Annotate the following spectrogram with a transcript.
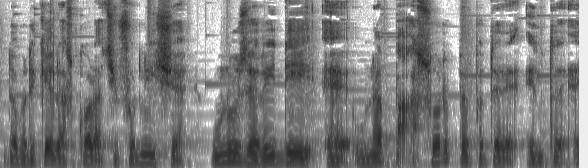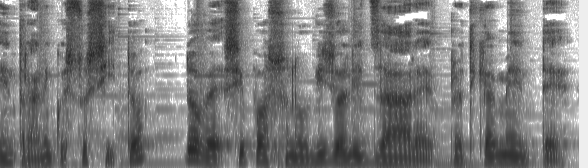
Dopodiché la scuola ci fornisce un user ID e una password per poter ent- entrare in questo sito dove si possono visualizzare praticamente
